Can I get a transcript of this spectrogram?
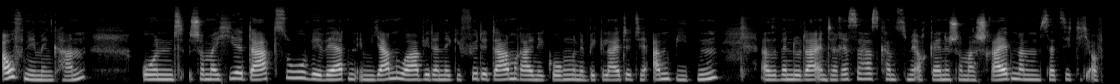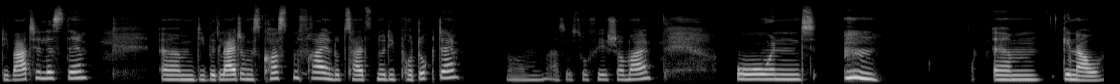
aufnehmen kann und schon mal hier dazu, wir werden im Januar wieder eine geführte Darmreinigung, eine begleitete anbieten. Also wenn du da Interesse hast, kannst du mir auch gerne schon mal schreiben, dann setze ich dich auf die Warteliste. Ähm, die Begleitung ist kostenfrei und du zahlst nur die Produkte. Ähm, also so viel schon mal. Und ähm, genau.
